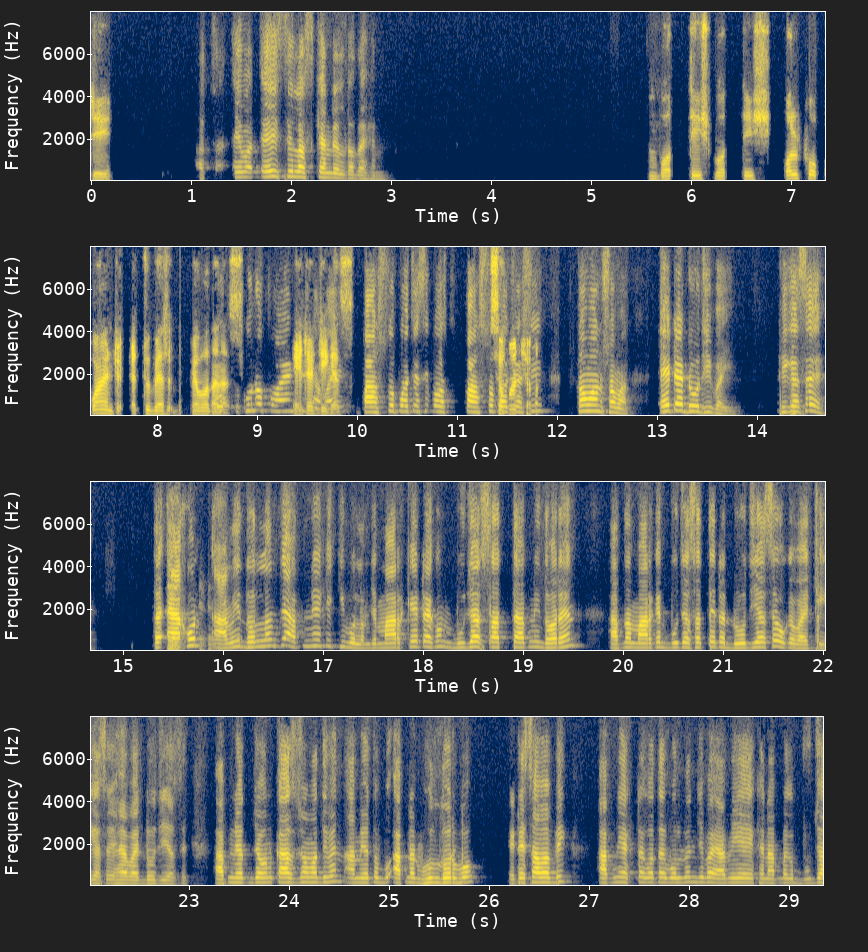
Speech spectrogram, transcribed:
জি। আচ্ছা এবার এই সেলার্স ক্যান্ডেলটা দেখেন। বত্রিশ বত্রিশ অল্প পয়েন্ট একটু ব্যবধান আছে। কোনো পয়েন্ট এটা ঠিক আছে। পাঁচশো পঁচাশি পাঁচশো সমান পঁচাশি সমান। সমান এটা ডোজি ভাই ঠিক আছে? তা হ্যাঁ এখন হ্যাঁ। আমি ধরলাম যে আপনাকে কি বললাম? যে মার্কেট এখন বুঝার সাথে আপনি ধরেন আপনার মার্কেট বুঝার সাথে এটা ডোজি আছে ওকে ভাই ঠিক আছে হ্যাঁ ভাই ডোজি আছে। আপনি হয়তো যখন কাজ জমা দিবেন আমি হয়তো আপনার ভুল ধরবো এটাই স্বাভাবিক। আপনি একটা কথা বলবেন যে ভাই আমি এখানে আপনাকে বুঝা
